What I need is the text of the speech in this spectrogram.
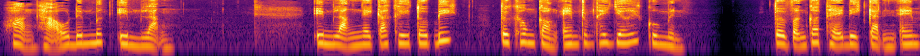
Hoàn hảo đến mức im lặng. Im lặng ngay cả khi tôi biết tôi không còn em trong thế giới của mình. Tôi vẫn có thể đi cạnh em,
